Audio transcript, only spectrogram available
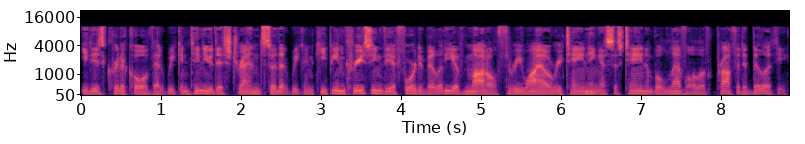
It is critical that we continue this trend so that we can keep increasing the affordability of Model 3 while retaining a sustainable level of profitability.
